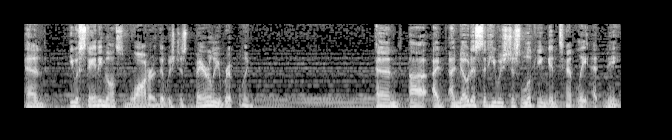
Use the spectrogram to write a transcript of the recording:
and he was standing on some water that was just barely rippling and uh, I, I noticed that he was just looking intently at me.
